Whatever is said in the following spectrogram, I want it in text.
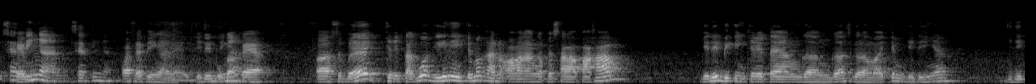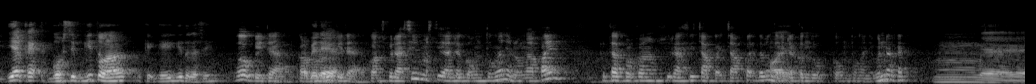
settingan, settingan. Oh settingan ya. Jadi Settingan. bukan kayak eh, sebenarnya cerita gua gini cuma karena orang anggapnya salah paham jadi bikin cerita yang enggak enggak segala macam jadinya jadi ya kayak gosip gitu lah kayak, kayak gitu gak sih? Oh, beda. Kalau beda ya? beda. Konspirasi mesti ada keuntungannya dong. Ngapain kita berkonspirasi capek-capek tapi Oh, nggak ada iya. keuntung- keuntungannya bener kan Hmm, ya, ya, ya,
